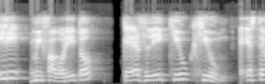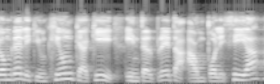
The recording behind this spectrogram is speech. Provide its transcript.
y mi favorito, que es Lee Kyu-hyun. Este hombre, Lee Kyung-hyun, que aquí interpreta a un policía,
